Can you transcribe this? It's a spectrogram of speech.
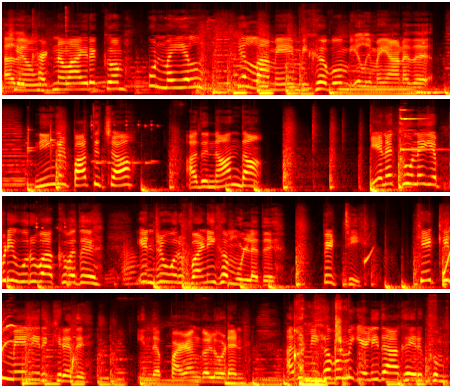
அது கடினமா இருக்கும் உண்மையில் எல்லாமே மிகவும் எளிமையானது. நீங்கள் பார்த்துச்சா? அது நான் தான் எனக்கு உன்னை எப்படி உருவாக்குவது என்று ஒரு வணிகம் உள்ளது. பெட்டி கேக்கின் மேல் இருக்கிறது. இந்த பழங்களுடன் அது மிகவும் எளிதாக இருக்கும்.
